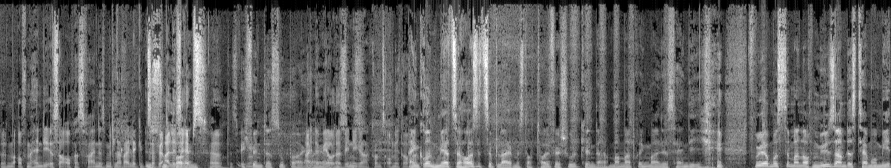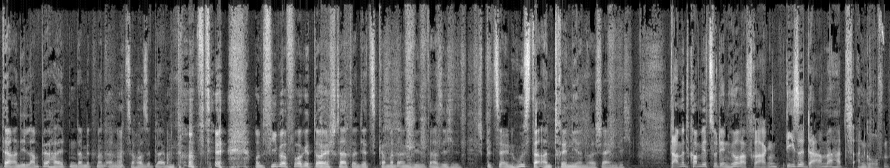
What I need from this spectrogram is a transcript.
ähm, auf dem Handy ist ja auch was Feines. Mittlerweile gibt es ja für alles Apps. Ja, deswegen ich finde das super. Eine ja, mehr oder weniger kommt es auch nicht drauf Ein an. Grund, mehr zu Hause zu bleiben, ist doch toll für Schulkinder. Mama, bring mal das Handy. Früher musste man noch mühsam das Thermometer an die Lampe halten, damit man irgendwie zu Hause bleiben durfte und Fieber vorgetäuscht hat. Und jetzt kann man irgendwie da sich einen speziellen Huster antrainieren wahrscheinlich. Damit kommen wir zu den Hörerfragen. Diese Dame hat angerufen.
